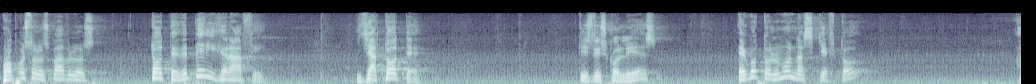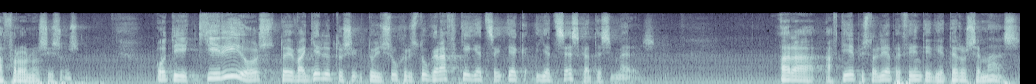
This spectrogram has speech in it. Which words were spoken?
ο Απόστολος Παύλος τότε δεν περιγράφει για τότε τις δυσκολίες. Εγώ τολμώ να σκεφτώ αφρόνος ίσως ότι κυρίως το Ευαγγέλιο του, του Ιησού Χριστού γράφηκε για τις, για τις έσκατες ημέρες. Άρα αυτή η επιστολή απευθύνεται ιδιαίτερο σε μας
